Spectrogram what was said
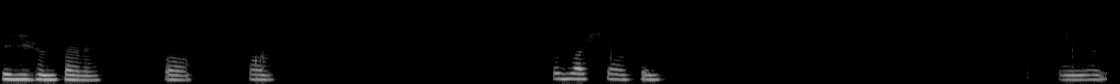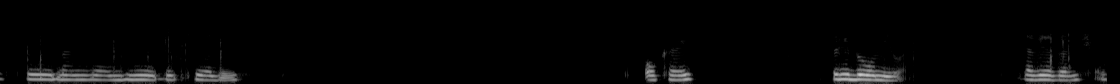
64. O, to. 128. Ej, Jak ci będę długo kiedyś. Okej. To nie było miłe. Zawiodłem się.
